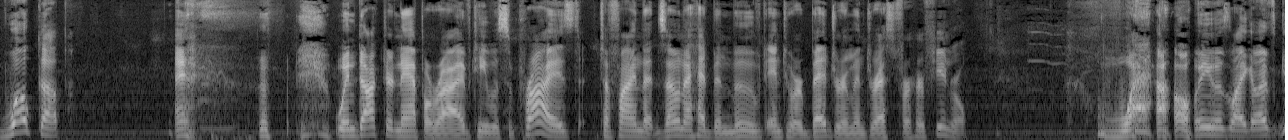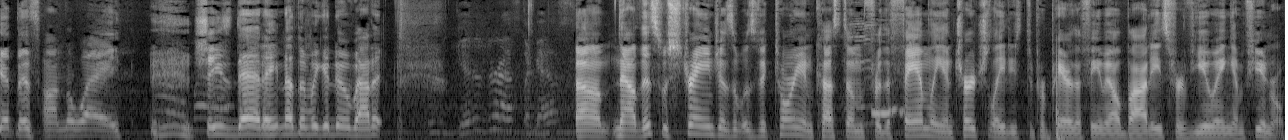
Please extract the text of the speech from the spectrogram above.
woke up, and when Doctor Knapp arrived, he was surprised to find that Zona had been moved into her bedroom and dressed for her funeral. Wow, he was like, "Let's get this on the way." She's dead. Ain't nothing we can do about it. Get her dressed, I guess. Um, now, this was strange as it was Victorian custom for the family and church ladies to prepare the female bodies for viewing and funeral.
